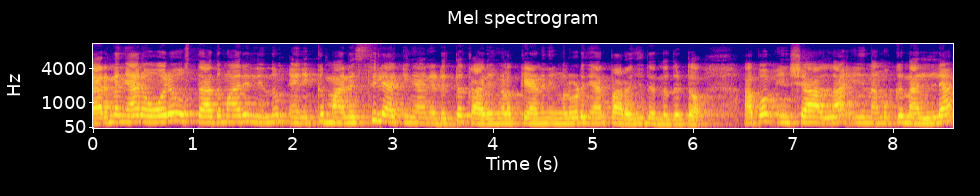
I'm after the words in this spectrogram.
കാരണം ഞാൻ ഓരോ ഉസ്താദുമാരിൽ നിന്നും എനിക്ക് മനസ്സിലാക്കി ഞാൻ എടുത്ത കാര്യങ്ങളൊക്കെയാണ് നിങ്ങളോട് ഞാൻ പറഞ്ഞു തന്നത് കേട്ടോ അപ്പം ഇൻഷാ അല്ല ഇനി നമുക്ക് നല്ല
